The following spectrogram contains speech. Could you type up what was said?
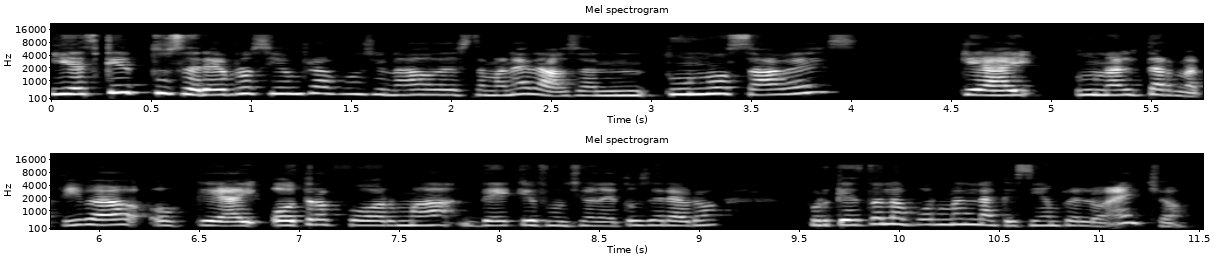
Y es que tu cerebro siempre ha funcionado de esta manera, o sea, tú no sabes que hay una alternativa o que hay otra forma de que funcione tu cerebro, porque esta es la forma en la que siempre lo ha hecho.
